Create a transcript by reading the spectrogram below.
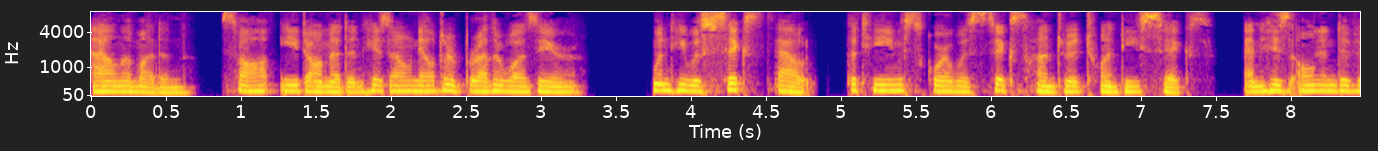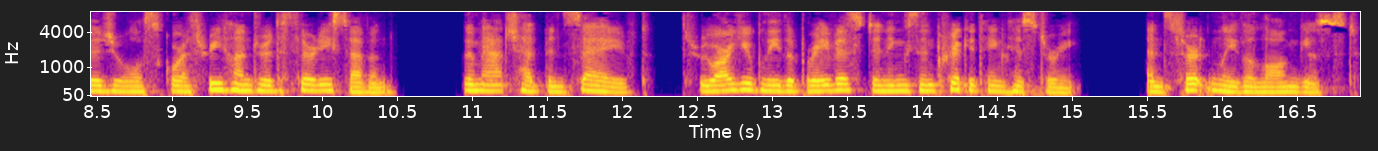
Alimuddin, Ahmed and his own elder brother Wazir. When he was sixth out, the team score was 626, and his own individual score 337. The match had been saved, through arguably the bravest innings in cricketing history and certainly the longest.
